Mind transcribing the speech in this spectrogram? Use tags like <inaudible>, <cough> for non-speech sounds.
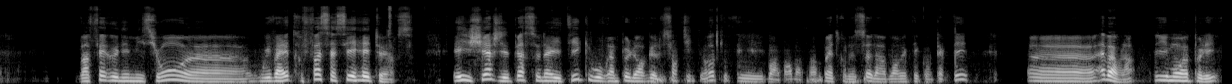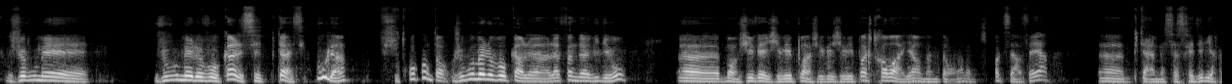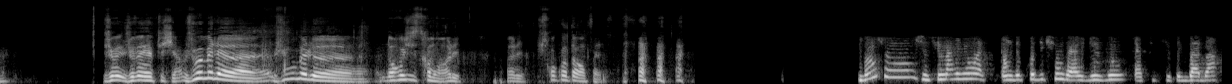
va faire une émission euh, où il va être face à ses haters. Et il cherche des personnalités qui ouvrent un peu leur gueule sur TikTok. Et bon, pardon, ça va pas être le seul à avoir été contacté. Euh, et ben voilà, ils m'ont appelé. Je vous mets, je vous mets le vocal. C'est putain, c'est cool, hein. Je suis trop content. Je vous mets le vocal à la fin de la vidéo. Euh, bon, j'y vais, j'y vais pas, j'y vais, j'y vais pas. Je travaille hein, en même temps. Hein, donc je sais pas que ça à faire. Euh, putain, mais ça serait délire. Hein. Je vais, je vais réfléchir. Je vous mets le, je vous mets le, l'enregistrement. Allez, allez. Je suis trop content en fait. <laughs> Bonjour, je suis Marion, assistante de production de H2O, la société de Baba.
